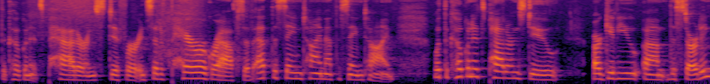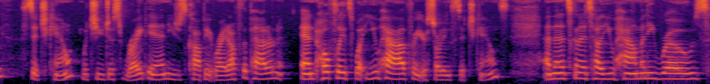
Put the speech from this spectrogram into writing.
the Cocoknits patterns differ. Instead of paragraphs of at the same time, at the same time, what the Cocoknits patterns do are give you um, the starting stitch count, which you just write in. You just copy it right off the pattern, and hopefully it's what you have for your starting stitch counts. And then it's going to tell you how many rows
